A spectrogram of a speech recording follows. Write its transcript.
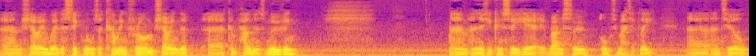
um, showing where the signals are coming from showing the uh, components moving. Um, and as you can see here it runs through automatically uh, until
